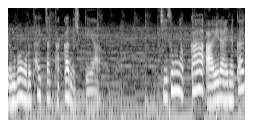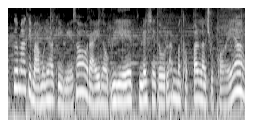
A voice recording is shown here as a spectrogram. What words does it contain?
면봉으로 살짝 닦아내줄게요. 지속력과 아이라인을 깔끔하게 마무리하기 위해서 라이너 위에 블랙 섀도우를 한번 더 발라줄 거예요.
